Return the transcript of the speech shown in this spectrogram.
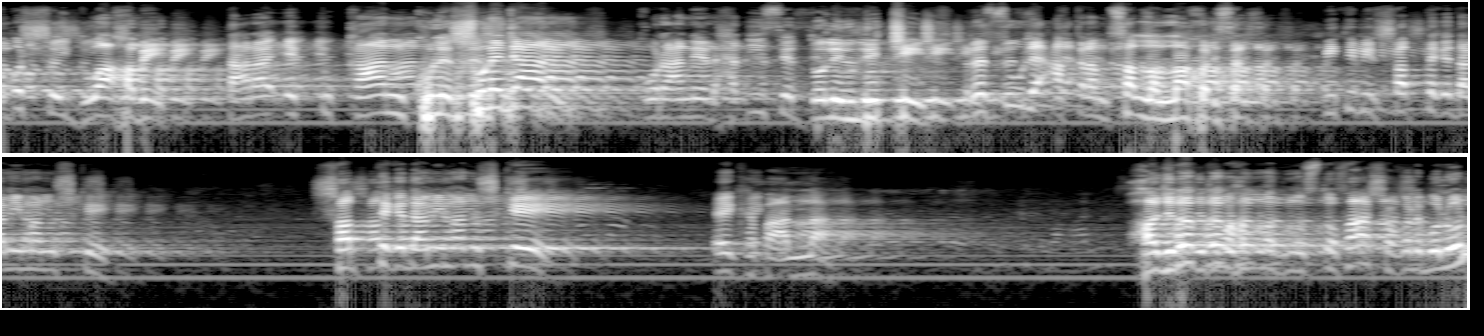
অবশ্যই দোয়া হবে। তারা একটু কান খুলে শুনে যান। কোরআনের হাদিসের দলিল দিচ্ছি। রসুল আকরাম সাল্লাল্লাহু আলাইহি সাল্লাম পৃথিবীর সবথেকে দামি মানুষকে সব থেকে দামি মানুষকে এই খেপা আল্লাহ। হজরত মোহাম্মদ মুস্তফা, সকলে বলুন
